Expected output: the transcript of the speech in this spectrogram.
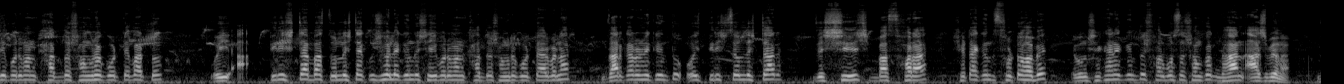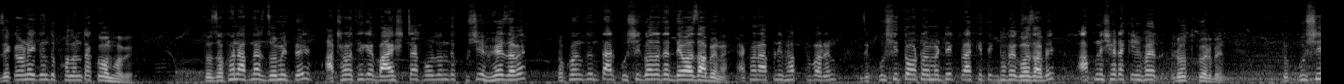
যে পরিমাণ খাদ্য সংগ্রহ করতে পারতো, ওই তিরিশটা বা চল্লিশটা কুশি হলে কিন্তু সেই পরিমাণ খাদ্য সংগ্রহ করতে পারবে না। যার কারণে কিন্তু ওই তিরিশ চল্লিশটার যে শীষ বা ছড়া, সেটা কিন্তু ছোট হবে এবং সেখানে কিন্তু সর্বোচ্চ সংখ্যক ধান আসবে না। যে কারণে কিন্তু ফলনটা কম হবে। তো যখন আপনার জমিতে আঠারো থেকে বাইশটা পর্যন্ত কুশি হয়ে যাবে, তখন কিন্তু আর কুশি গজাতে দেওয়া যাবে না। এখন আপনি ভাবতে পারেন যে কুশি তো অটোমেটিক প্রাকৃতিকভাবে গজাবে। আপনি সেটা কীভাবে রোধ করবেন? তো কুশি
